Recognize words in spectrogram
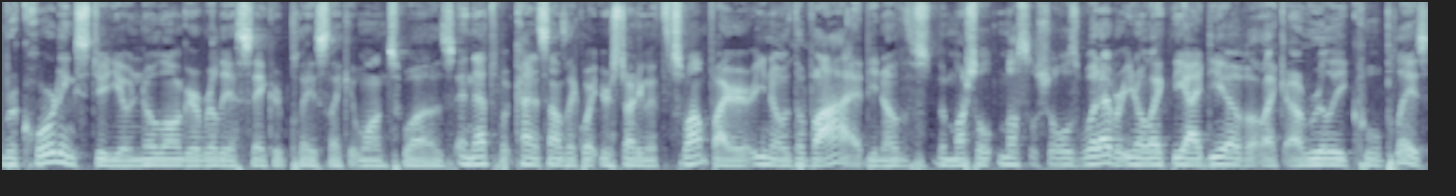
recording studio no longer really a sacred place like it once was, and that's what kind of sounds like what you're starting with Swamp Fire. You know, the vibe, you know, the, the muscle muscle shoals, whatever. You know, like the idea of like a really cool place,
